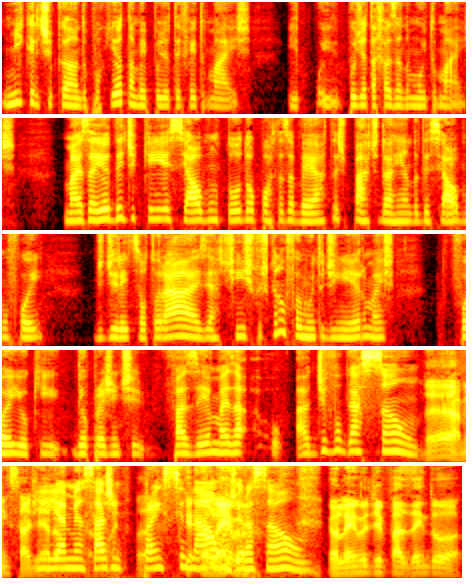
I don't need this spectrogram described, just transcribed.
me criticando porque eu também podia ter feito mais e, e podia estar tá fazendo muito mais. Mas aí eu dediquei esse álbum todo ao Portas Abertas. Parte da renda desse álbum foi de direitos autorais e artísticos, que não foi muito dinheiro, mas foi o que deu para a gente fazer, mas a, a divulgação. É, a mensagem E era, a mensagem para ensinar uma geração. Eu lembro de fazendo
